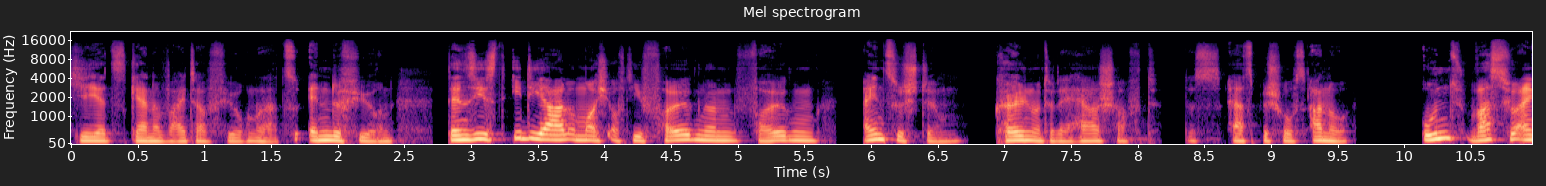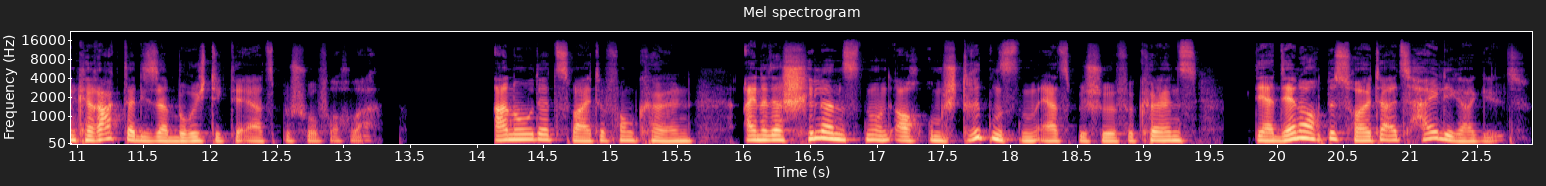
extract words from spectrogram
hier jetzt gerne weiterführen oder zu Ende führen denn sie ist ideal, um euch auf die folgenden Folgen einzustimmen. Köln unter der Herrschaft des Erzbischofs Anno. Und was für ein Charakter dieser berüchtigte Erzbischof auch war. Anno II. von Köln, einer der schillerndsten und auch umstrittensten Erzbischöfe Kölns, der dennoch bis heute als Heiliger gilt.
